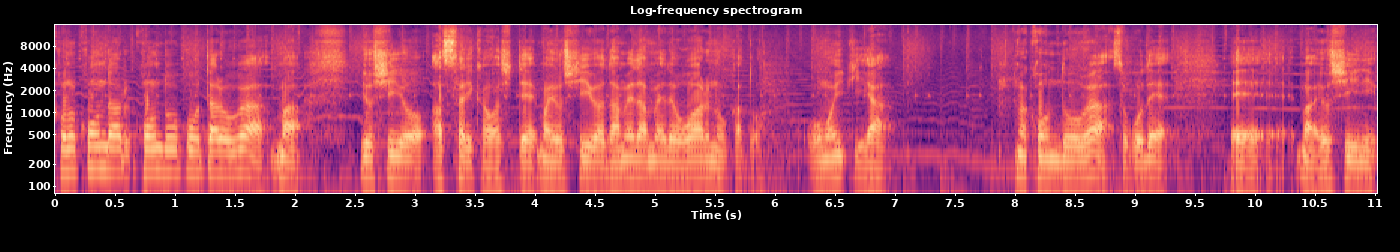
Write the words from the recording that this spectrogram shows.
この近藤幸太郎が、まあ、吉井をあっさりかわして、まあ、吉井はダメダメで終わるのかと思いきや、まあ、近藤がそこで、えーまあ、吉井に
